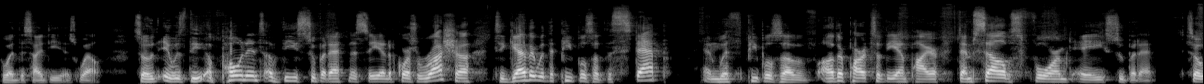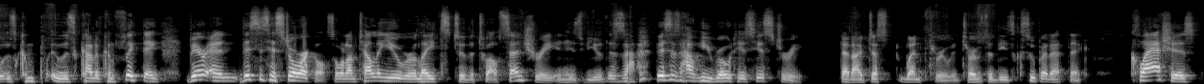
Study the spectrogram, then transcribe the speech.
who had this idea as well. So it was the opponents of these super ethnicity, and of course Russia, together with the peoples of the steppe and with peoples of other parts of the empire, themselves formed a super ethnos. So it was it was kind of conflicting. Very, and this is historical. So what I'm telling you relates to the 12th century in his view. This is how, this is how he wrote his history that I've just went through in terms of these super ethnic clashes.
